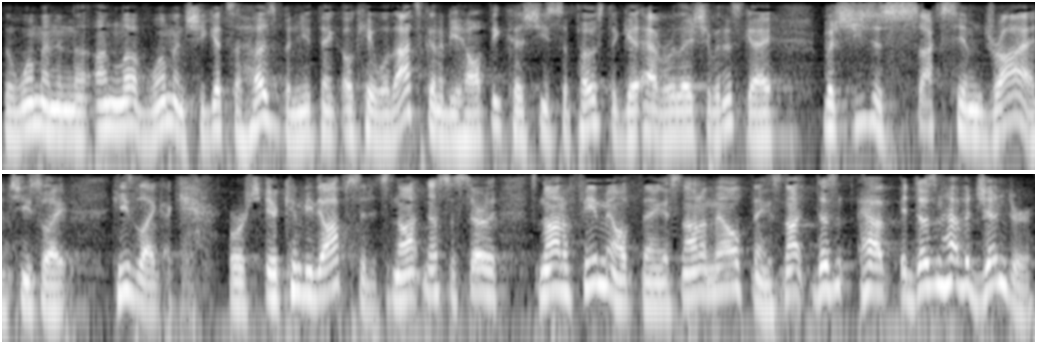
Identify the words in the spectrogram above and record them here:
the woman and the unloved woman, she gets a husband. You think, okay, well, that's going to be healthy because she's supposed to get have a relationship with this guy, but she just sucks him dry, and she's like, he's like, or it can be the opposite. It's not necessarily, it's not a female thing, it's not a male thing. It's not doesn't have it doesn't have a gender.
